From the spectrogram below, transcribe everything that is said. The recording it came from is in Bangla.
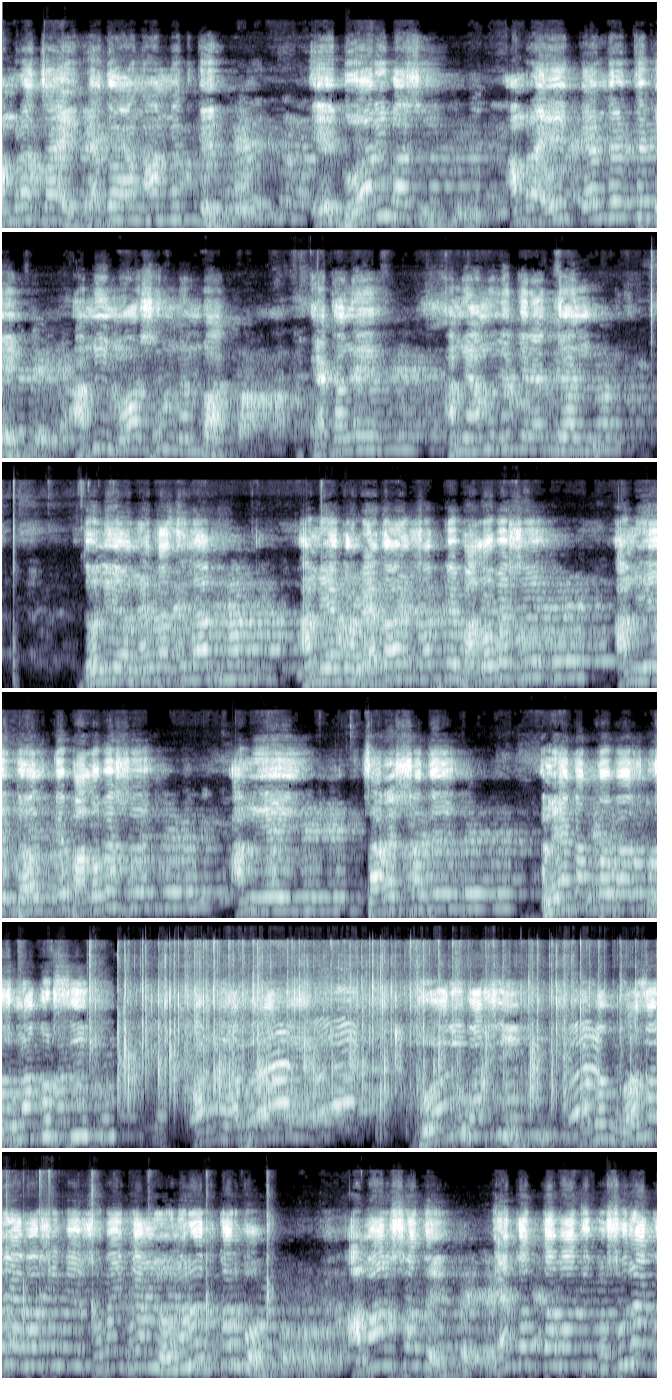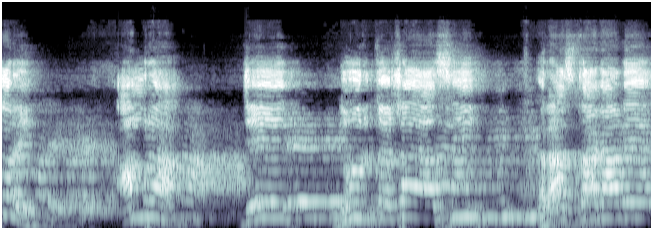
আমরা চাই রেদওয়ান আহমেদকে এই বুয়ারিবাসী আমরা এই কেন্দ্রের থেকে আমি মহসিন মেম্বার। এখানে আমি আমলিকের একজন দলীয় নেতা ছিলাম। আমি এখন রেদওয়ান সাহেবকে ভালোবেসে আমি এই দলকে ভালোবেসে আমি এই চারের সাথে আমি একাত্মবাস ঘোষণা করছি। আমি বুয়ারিবাসী এবং বাজারিয়াবাসীকে সবাইকে আমি অনুরোধ করব, আমার সাথে একত্রবাদ ঘোষণা করে আমরা যে দুর্দশায় আছি, রাস্তাঘাটে,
